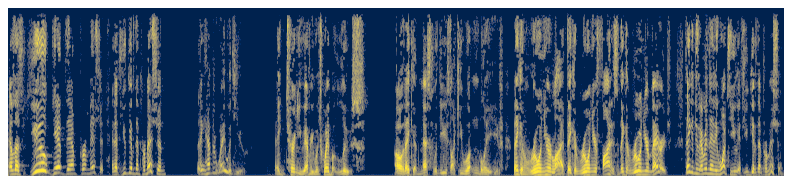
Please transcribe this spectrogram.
unless you give them permission. And if you give them permission, they can have their way with you. They can turn you every which way but loose. Oh, they can mess with you like you wouldn't believe. They can ruin your life. They can ruin your finances. They can ruin your marriage. They can do everything they want to you if you give them permission.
